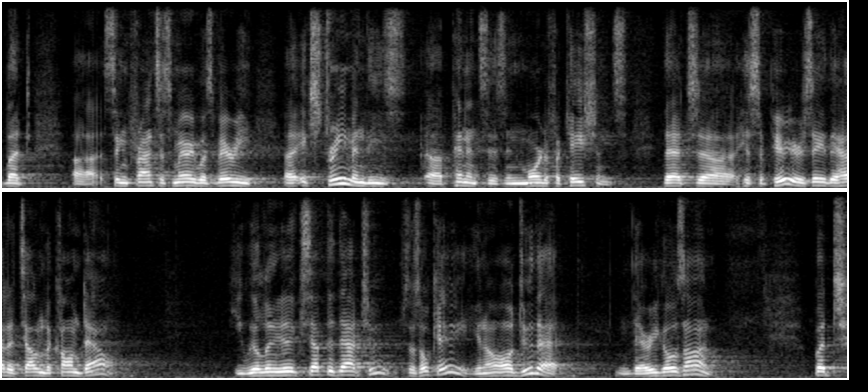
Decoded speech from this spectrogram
But uh, St. Francis Mary was very uh, extreme in these uh, penances and mortifications that his superiors, they, they had to tell him to calm down. He willingly accepted that too. Says, okay, you know, I'll do that. And there he goes on. But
